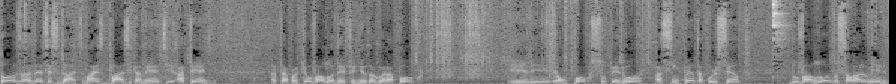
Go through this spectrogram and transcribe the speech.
todas as necessidades, mas basicamente atende. Até porque o valor definido agora há pouco, ele é um pouco superior a 50% do valor do salário mínimo.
